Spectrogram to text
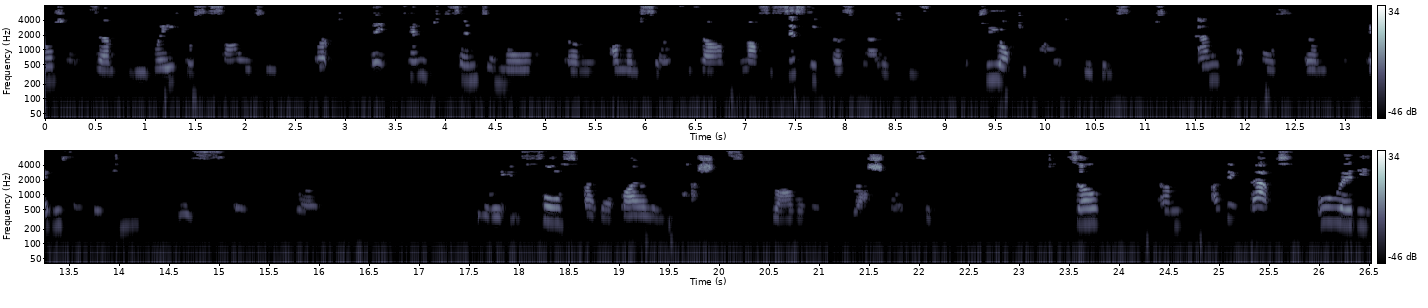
not an exemplary way for society, but they tend to center more um, on themselves. These are narcissistic personalities, preoccupied with themselves. And of course, um, everything they do is uh, well, in a way enforced by their violent passions rather than rational thinking. So um, I think that already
